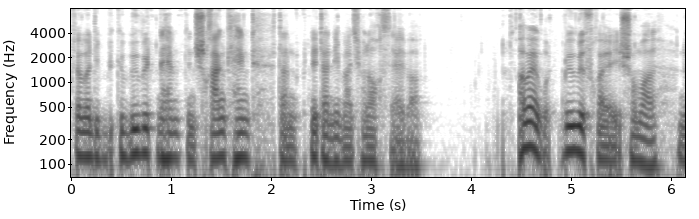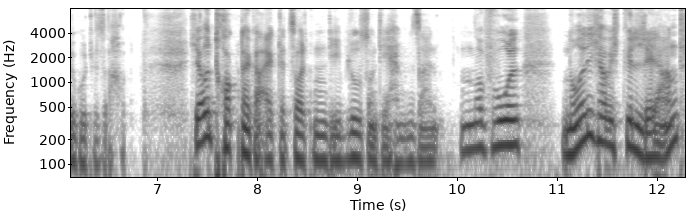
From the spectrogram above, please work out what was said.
wenn man die gebügelten Hemden in den Schrank hängt, dann knittern die manchmal auch selber. Aber ja gut, bügelfrei ist schon mal eine gute Sache. Ja, und Trockner geeignet sollten die Blusen und die Hemden sein. Obwohl, neulich habe ich gelernt,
